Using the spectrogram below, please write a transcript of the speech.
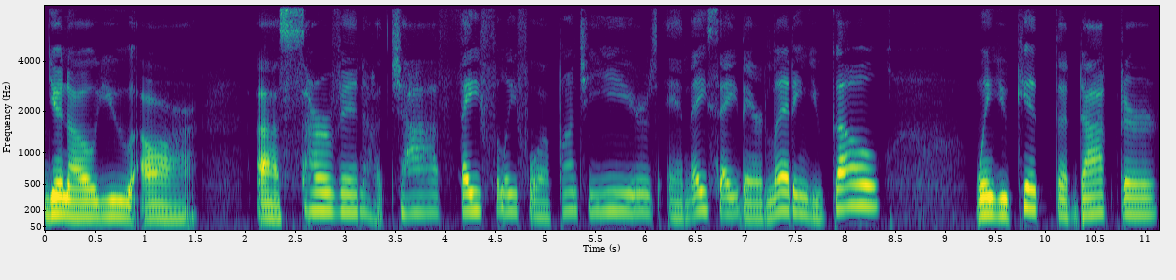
you know you are uh, serving a job faithfully for a bunch of years and they say they're letting you go, when you get the doctor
